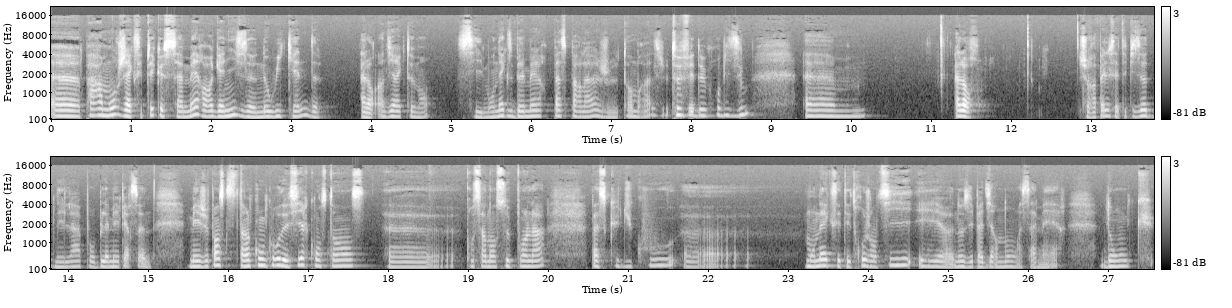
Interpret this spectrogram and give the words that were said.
Euh, par amour, j'ai accepté que sa mère organise nos week-ends, alors indirectement, si mon ex-belle-mère passe par là, je t'embrasse, je te fais de gros bisous. Euh, alors, je rappelle, cet épisode n'est là pour blâmer personne, mais je pense que c'est un concours de circonstances euh, concernant ce point-là, parce que du coup, euh, mon ex était trop gentil et n'osait pas dire non à sa mère. Donc,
